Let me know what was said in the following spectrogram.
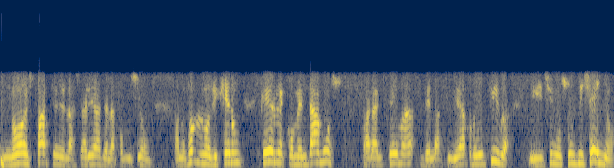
No es parte de las tareas de la Comisión. A nosotros nos dijeron que recomendamos para el tema de la actividad productiva y hicimos un diseño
